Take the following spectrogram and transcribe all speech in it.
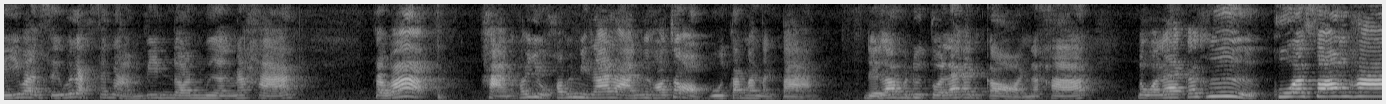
นี้วันซื้อมาจากสนามบินดอนเมืองนะคะ แต่ว่าขายเขาอยู่เขาไม่มีหน้าร้านคือเขาจะออกบูธตามมันต่างๆ เดี๋ยวเรามาดูตัวแรกกันก่อนนะคะ ตัวแรกก็คือครัวซองค่ะ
